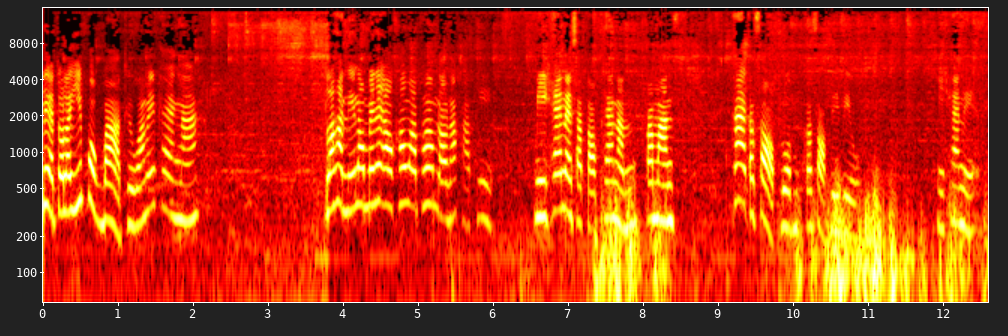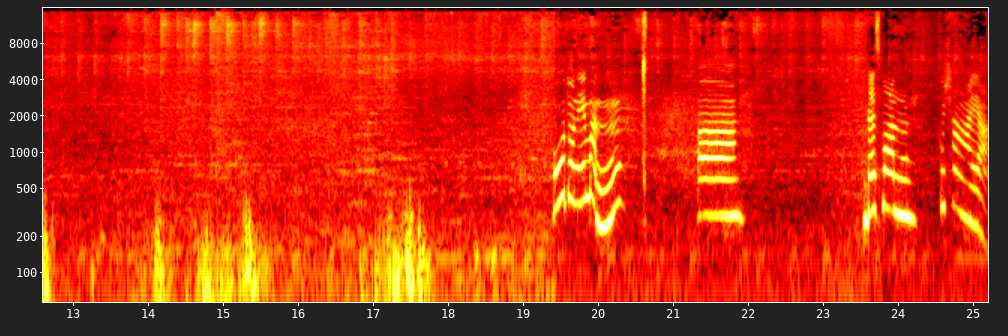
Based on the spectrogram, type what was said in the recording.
ลี่ยตัวละยี่หกบาท ถือว่าไม่แพงนะ รหัสนี้เราไม่ได้เอาเข้ามาเพิ่มแล้วนะคะ พี่มีแค่ในสต็อกแค่นั้น ประมาณห้ากระสอบรวมกระสอบรีวิว มีแค่นี้โอ้ตัวนี้เหมือนเอ่อเบสบอลผู้ชายอะ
